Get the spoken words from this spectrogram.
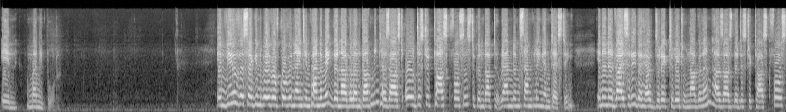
in Manipur. In view of the second wave of COVID-19 pandemic, the Nagaland government has asked all district task forces to conduct random sampling and testing. In an advisory, the Health Directorate of Nagaland has asked the district task force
